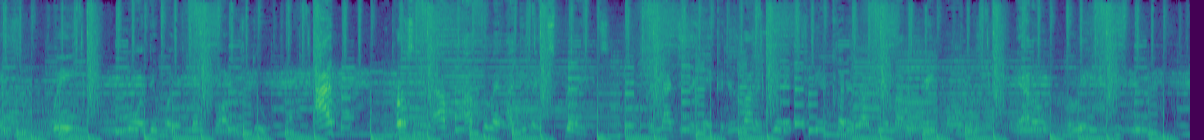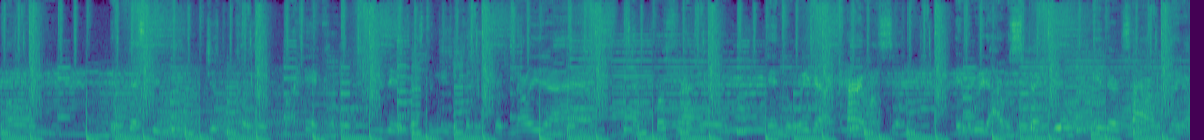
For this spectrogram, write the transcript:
is way more than what most barbers do. I personally, I, I feel like I give an experience, and not just a haircut. There's a lot of good haircutters out there, a lot of great barbers, and I don't believe people um, invest in me just because of my haircut. They invest in me because of the personality that I have, the type of person I am, and the way that I carry myself, and the way that I respect them in their time. Like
